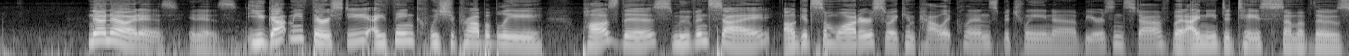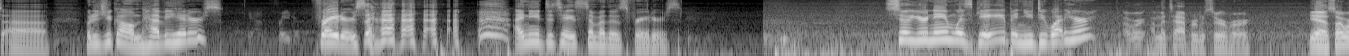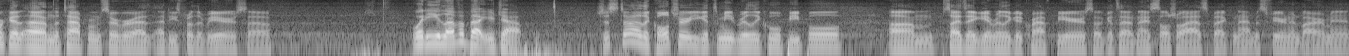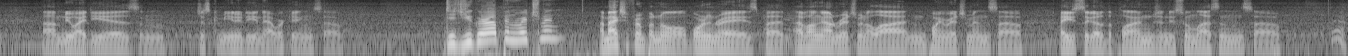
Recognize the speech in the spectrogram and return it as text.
No, no, it is. It is. You got me thirsty. I think we should probably pause this, move inside. I'll get some water so I can palate cleanse between uh, beers and stuff. But I need to taste some of those. Uh, what did you call them? Heavy hitters? Yeah, freighters. I need to taste some of those freighters. So your name was Gabe, and you do what here? I work, I'm a taproom server. Yeah, so I work at um, the taproom server at, at East Brother Beer. So, what do you love about your job? Just uh, the culture. You get to meet really cool people. Um, besides that, you get really good craft beer, so it gets a nice social aspect and atmosphere and environment, um, new ideas, and just community and networking. So, did you grow up in Richmond? I'm actually from Pinole, born and raised, but I've hung out in Richmond a lot and Point Richmond, so I used to go to the plunge and do swim lessons, so yeah.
